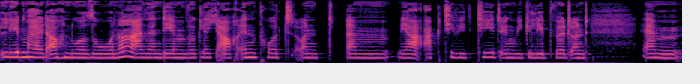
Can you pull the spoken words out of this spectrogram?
leben halt auch nur so, ne? Also indem wirklich auch Input und ähm, ja, Aktivität irgendwie gelebt wird und ähm,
